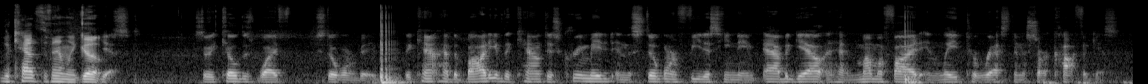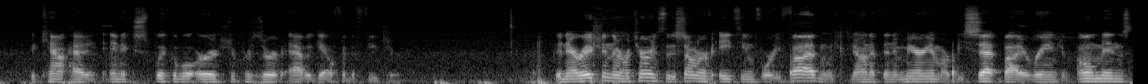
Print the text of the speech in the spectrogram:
the Count's the family ghost. Yes. So he killed his wife, stillborn baby. The Count had the body of the Countess cremated and the stillborn fetus he named Abigail and had mummified and laid to rest in a sarcophagus. The Count had an inexplicable urge to preserve Abigail for the future. The narration then returns to the summer of 1845, in which Jonathan and Miriam are beset by a range of omens.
